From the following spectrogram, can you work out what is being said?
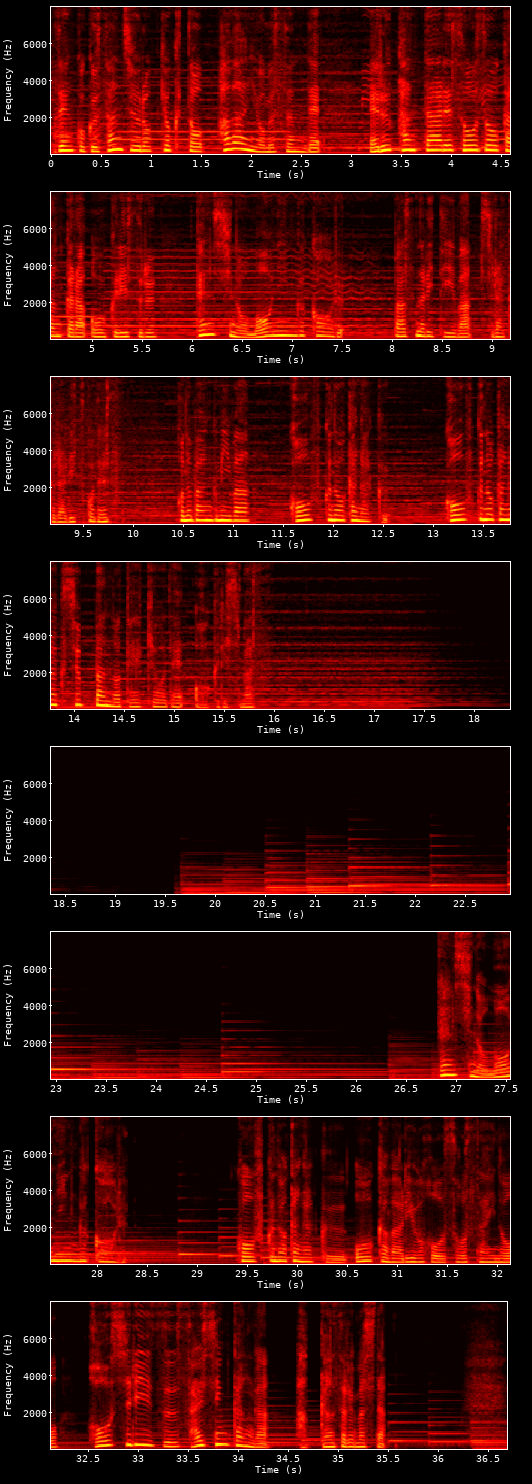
全国36局とハワイを結んでエル・カンターレ創造館からお送りする天使のモーニングコール。パーソナリティは白倉律子です。この番組は幸福の科学幸福の科学出版の提供でお送りします。天使のモーニングコール。幸福の科学大川隆法総裁の法シリーズ最新刊が発刊されました。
